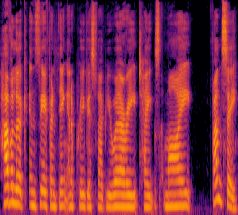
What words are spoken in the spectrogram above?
have a look and see if anything in a previous February takes my fancy.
